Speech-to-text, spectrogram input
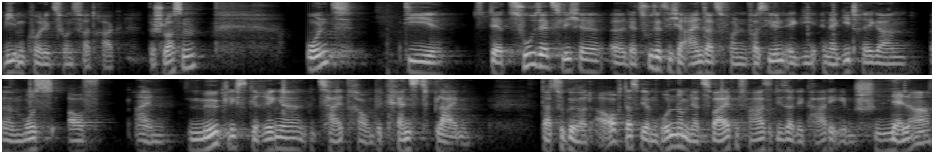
wie im Koalitionsvertrag beschlossen. Und die, der, zusätzliche, äh, der zusätzliche Einsatz von fossilen Energie, Energieträgern äh, muss auf einen möglichst geringen Zeitraum begrenzt bleiben. Dazu gehört auch, dass wir im Grunde genommen in der zweiten Phase dieser Dekade eben schneller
